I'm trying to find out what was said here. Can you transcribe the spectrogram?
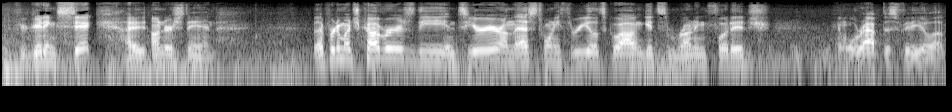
If you're getting sick, I understand. That pretty much covers the interior on the S23. Let's go out and get some running footage and we'll wrap this video up.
